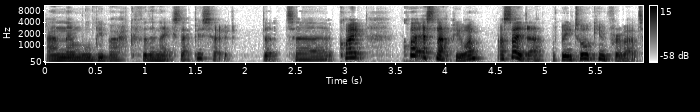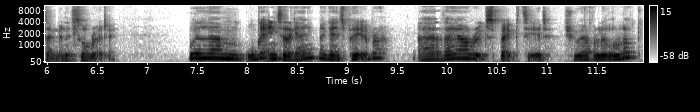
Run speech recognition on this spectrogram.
and then we'll be back for the next episode. But uh, quite quite a snappy one. I say that. I've been talking for about 10 minutes already. We'll, um, we'll get into the game against Peterborough. Uh, they are expected, should we have a little look?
